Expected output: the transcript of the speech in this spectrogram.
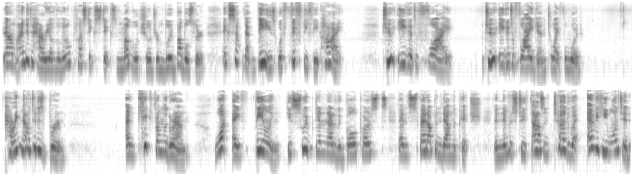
It reminded Harry of the little plastic sticks Muggle children blew bubbles through, except that these were fifty feet high. Too eager to fly, too eager to fly again to wait for wood, Harry mounted his broom and kicked from the ground. What a feeling! He swooped in and out of the goalposts, then sped up and down the pitch. The Nimbus 2000 turned wherever he wanted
